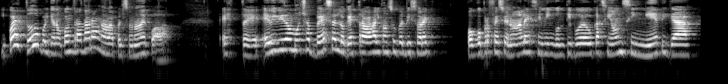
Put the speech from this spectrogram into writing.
Y pues todo porque no contrataron a la persona adecuada. Este, he vivido muchas veces lo que es trabajar con supervisores poco profesionales, sin ningún tipo de educación, sin ética.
